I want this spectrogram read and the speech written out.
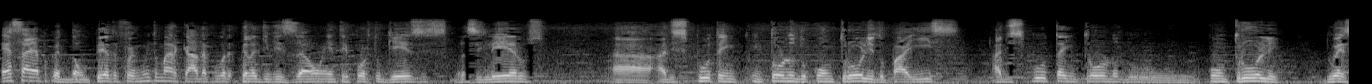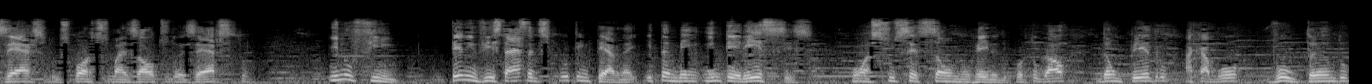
Essa época de Dom Pedro foi muito marcada por, pela divisão entre portugueses, brasileiros, a, a disputa em, em torno do controle do país, a disputa em torno do controle do exército, dos postos mais altos do exército. E no fim, tendo em vista essa disputa interna e também interesses com a sucessão no reino de Portugal, D. Pedro acabou voltando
